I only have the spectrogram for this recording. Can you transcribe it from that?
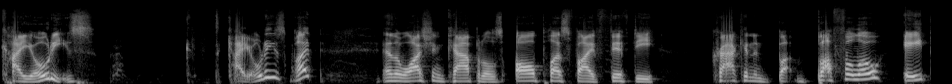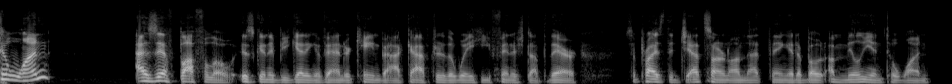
Coyotes. Coyotes? What? And the Washington Capitals all plus 550. Kraken and Bu- Buffalo eight to one, as if Buffalo is going to be getting Evander Kane back after the way he finished up there. Surprised the Jets aren't on that thing at about a million to one.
